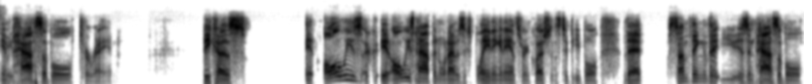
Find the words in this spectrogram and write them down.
impassable terrain. Because it always it always happened when I was explaining and answering questions to people that something that you, is impassable,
